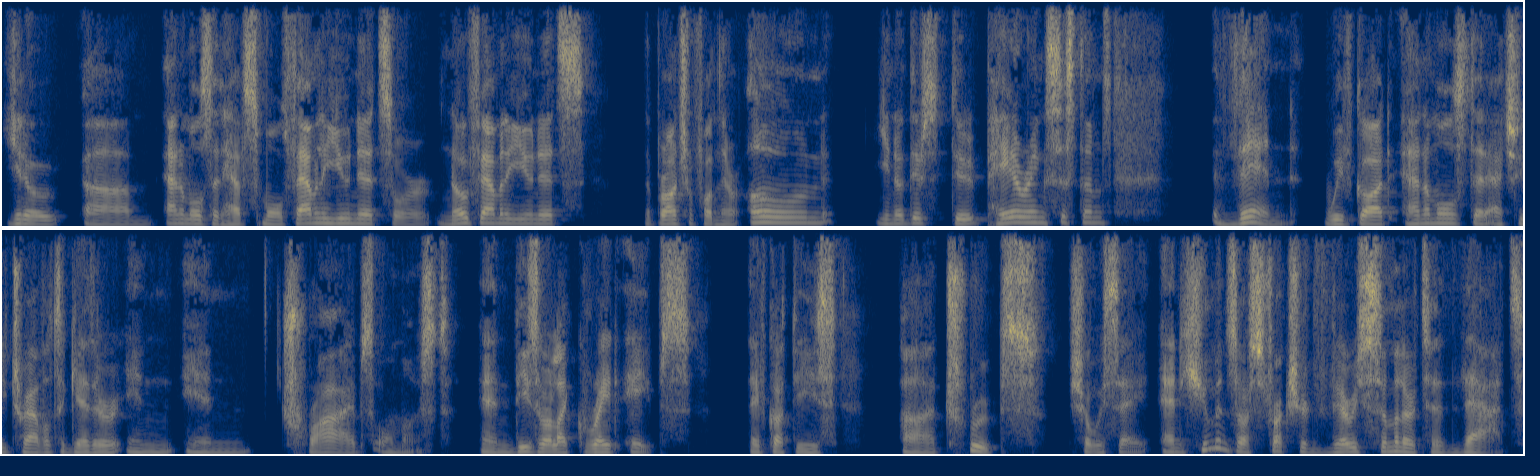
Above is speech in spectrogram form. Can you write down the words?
you know, um, animals that have small family units or no family units that branch off on their own. You know, there's the pairing systems. Then we've got animals that actually travel together in in tribes almost, and these are like great apes. They've got these uh, troops, shall we say, and humans are structured very similar to that.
